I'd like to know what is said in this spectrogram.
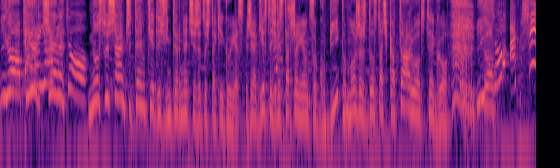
Ja Ale pierdzielę! jak to? No słyszałem, czytałem kiedyś w internecie, że coś takiego jest. Że jak jesteś wystarczająco głupi, to możesz dostać kataru od tego. Ja... A psik!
